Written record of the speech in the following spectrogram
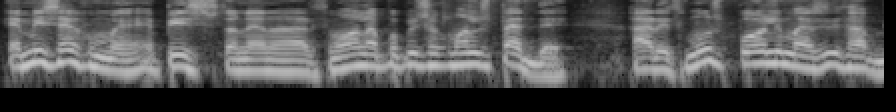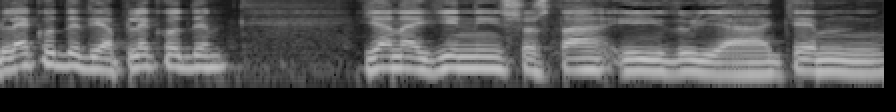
Εμείς έχουμε επίσης τον έναν αριθμό, αλλά από πίσω έχουμε άλλους πέντε αριθμούς που όλοι μαζί θα μπλέκονται, διαπλέκονται για να γίνει σωστά η δουλειά. Και μ,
